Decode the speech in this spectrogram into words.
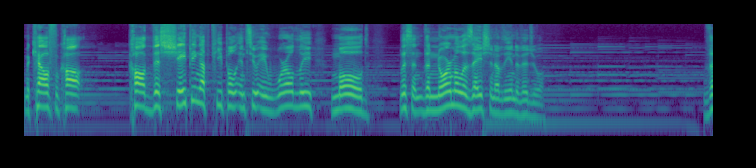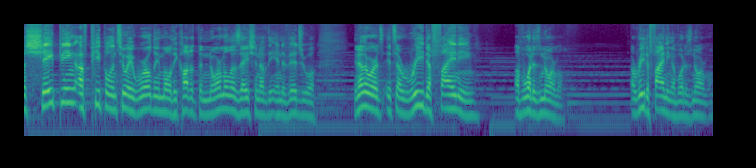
Michel Foucault called this shaping of people into a worldly mold, listen, the normalization of the individual. The shaping of people into a worldly mold. He called it the normalization of the individual. In other words, it's a redefining of what is normal. A redefining of what is normal.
